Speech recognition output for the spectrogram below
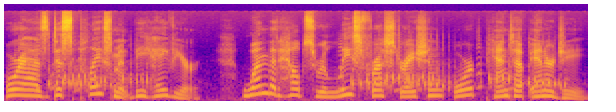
or as displacement behavior, one that helps release frustration or pent up energy.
